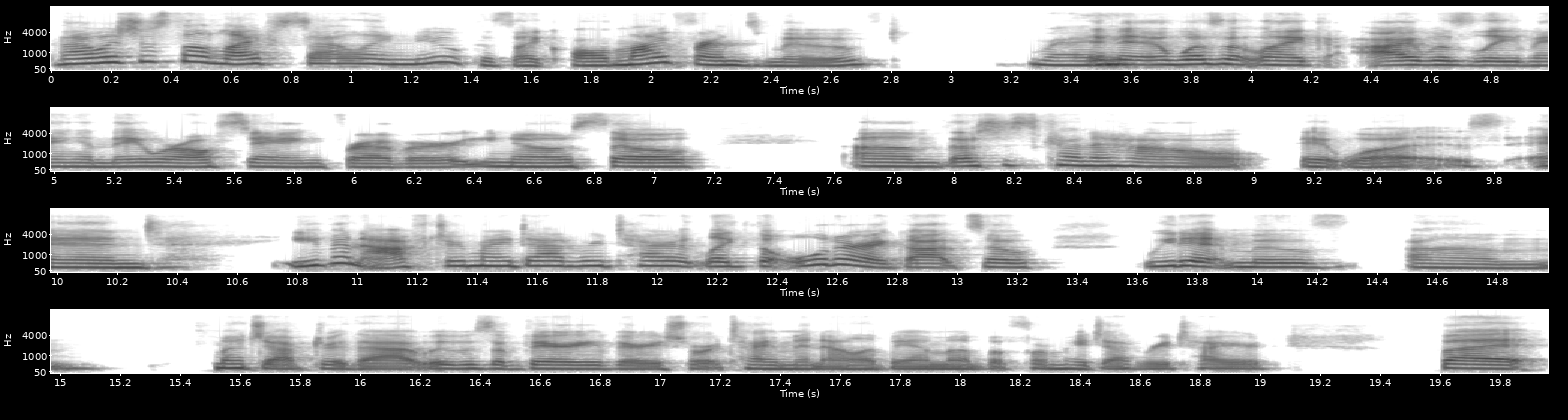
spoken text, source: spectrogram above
that was just the lifestyle I knew because like all my friends moved. Right. And it wasn't like I was leaving and they were all staying forever, you know? So um, that's just kind of how it was. And even after my dad retired, like the older I got, so we didn't move um, much after that. It was a very, very short time in Alabama before my dad retired. But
